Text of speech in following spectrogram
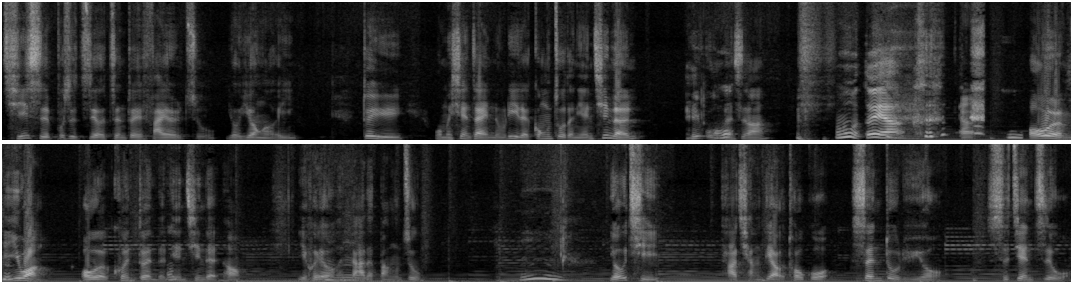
其实不是只有针对 FIRE 族有用而已。对于我们现在努力的工作的年轻人，诶，我们是吗？哦，对呀。偶尔迷惘、偶尔困顿的年轻人哈、哦，也会有很大的帮助。嗯，尤其。他强调，透过深度旅游实践自我。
